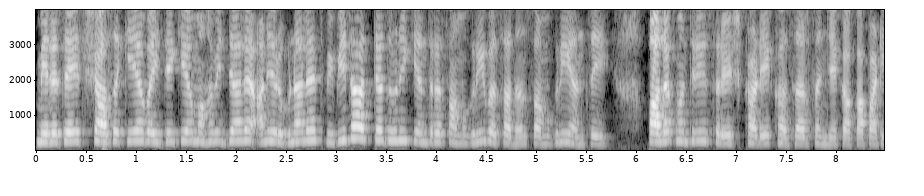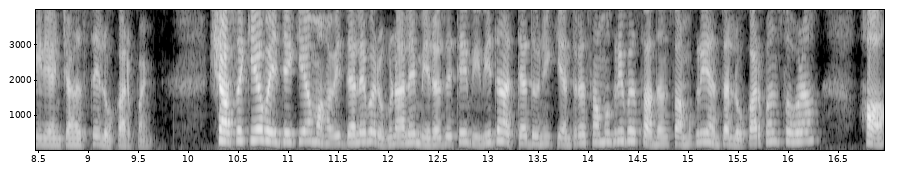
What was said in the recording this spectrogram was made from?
मिरज शासकीय वैद्यकीय महाविद्यालय आणि रुग्णालयात विविध अत्याधुनिक यंत्रसामुग्री व साधनसामुग्री यांचे पालकमंत्री सुरेश खाडे खासदार संजय काका पाटील यांच्या हस्ते लोकार्पण. शासकीय वैद्यकीय महाविद्यालय व रुग्णालय मिरज येथे विविध अत्याधुनिक यंत्रसामुग्री व साधनसामुग्री यांचा लोकार्पण सोहळा. हा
